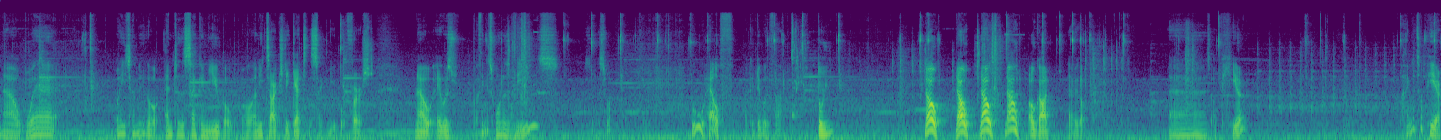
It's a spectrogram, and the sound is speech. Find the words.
Now, where... Where are you telling me to go? Enter the second U-boat. Well, I need to actually get to the second U-boat first. Now, it was... I think it's one of these? Is it this one? Ooh, health. I could do with that. Doing. No! No! No! No! Oh, God. There we go. Uh, is it up here? I think it's up here.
